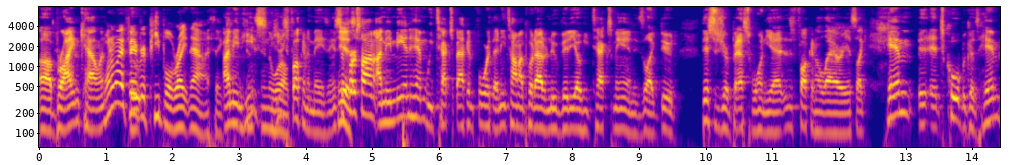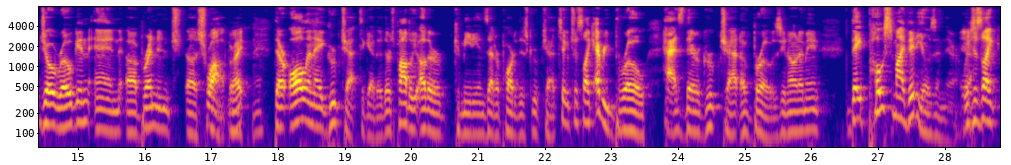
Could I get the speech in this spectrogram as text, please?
Uh, Bryan Callen. one of my who- favorite people right now. I think. I mean, he's in the he's fucking amazing. It's He the is. first time. I mean, me and him, we text back and forth. Anytime I put out a new video, he texts me and he's like, "Dude, this is your best one yet. This is fucking hilarious. Like him, it's cool because him, Joe Rogan, and uh, Brendan uh, Schaub, right? They're all in a group chat together. There's probably other comedians that are part of this group chat too. Just like every bro has their group chat of bros. You know what I mean? They post my videos in there, which is like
